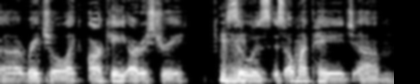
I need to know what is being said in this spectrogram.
uh, Rachel, like Arcade Artistry. Mhm. So it was, it's on my page. Um,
